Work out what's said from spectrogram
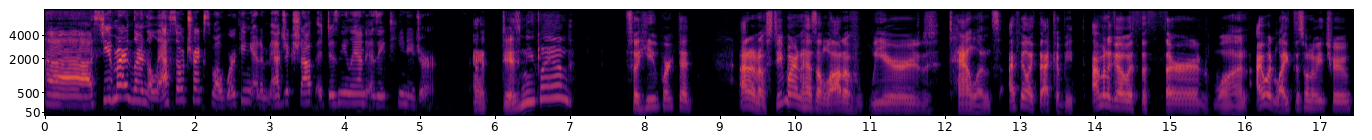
Uh, Steve Martin learned the lasso tricks while working at a magic shop at Disneyland as a teenager. At Disneyland? So he worked at I don't know. Steve Martin has a lot of weird talents. I feel like that could be I'm gonna go with the third one. I would like this one to be true.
